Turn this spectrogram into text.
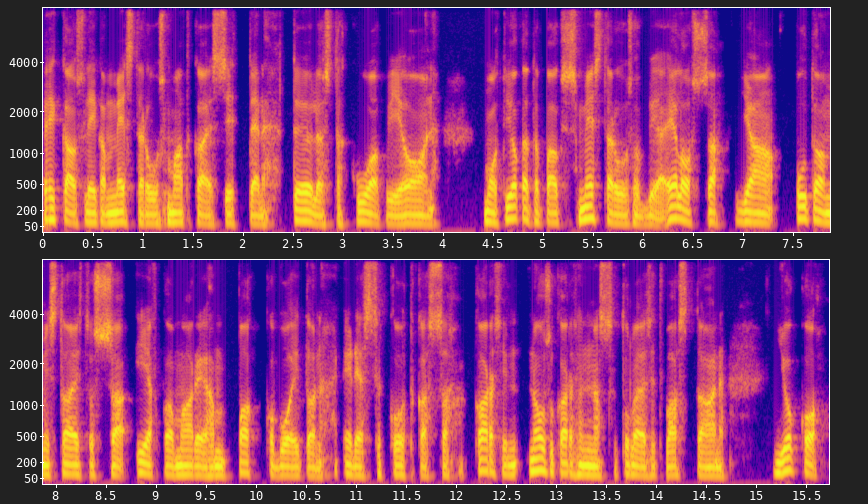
Veikkausliikan mestaruus matkaisi sitten Töölöstä Kuopioon. Mutta joka tapauksessa mestaruus on vielä elossa ja putoamistaistossa IFK Mariahan pakkovoiton edessä Kotkassa. Karsin, nousukarsinnassa tulee sitten vastaan joko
